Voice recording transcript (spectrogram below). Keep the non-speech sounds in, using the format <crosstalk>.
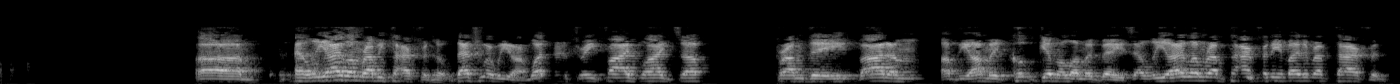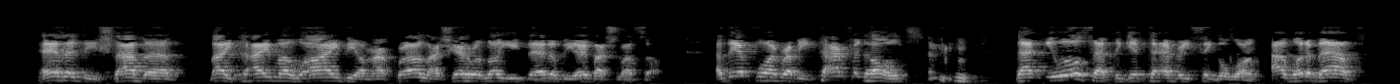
um, Eliyalam Rabbi Tarfinu. That's where we are. One, two, three, five lines up from the bottom of the Amid Kuf Gimel Amid Beis. Eliyalam Rabbi Rabbi by Taima, why the Amakra, Lo. And therefore Rabbi Tarfon holds <clears throat> that you also have to give to every single one. Uh, what about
